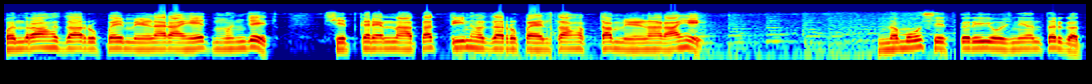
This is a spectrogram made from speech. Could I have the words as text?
पंधरा हजार रुपये मिळणार आहेत म्हणजेच शेतकऱ्यांना आता तीन हजार रुपयांचा हप्ता मिळणार आहे. नमो शेतकरी योजनेअंतर्गत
